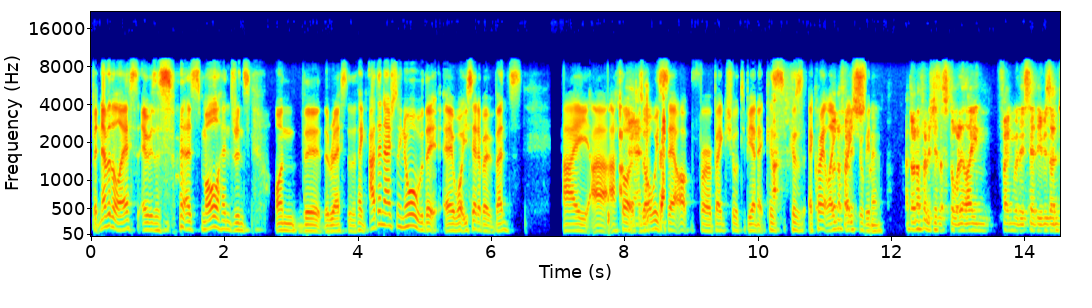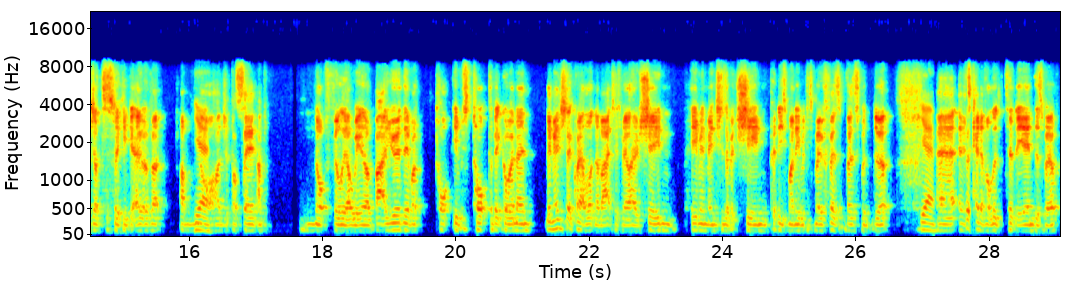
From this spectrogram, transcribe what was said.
but nevertheless, it was a, a, small hindrance on the, the rest of the thing. I didn't actually know that uh, what you said about Vince. I uh, I thought it was always set up for a Big Show to be in it because because I quite like Big Show being in. I don't know if it was just a storyline thing where they said he was injured just so he could get out of it. I'm yeah. not 100. percent I'm not fully aware, but I knew they were talk. He was talked about going in. They mentioned it quite a lot in the match as well. How Shane Heyman mentions about Shane putting his money with his mouth and Vince wouldn't do it. Yeah, uh, and it's kind of alluded to at the end as well.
